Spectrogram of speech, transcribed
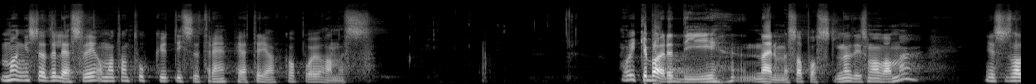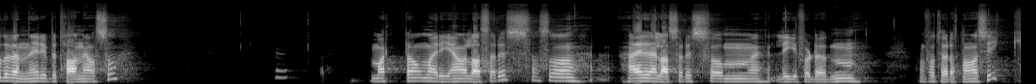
mange steder leser vi om at han tok ut disse tre, Peter, Jakob og Johannes. Og ikke bare de nærmeste apostlene, de som han var med. Jesus hadde venner i Betania også. Martha og Maria og Lasarus. Altså, her er Lasarus som ligger for døden og får høre at han er syk.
